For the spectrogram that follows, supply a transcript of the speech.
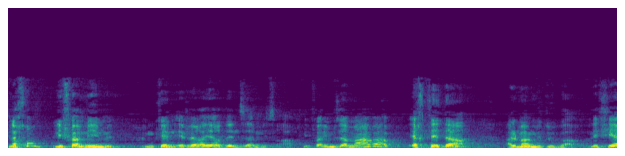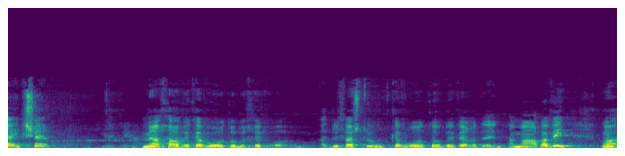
נכון, לפעמים, אם כן, עבר הירדן זה המזרח, לפעמים זה המערב. איך תדע על מה מדובר? לפי ההקשר. מאחר וקברו אותו בחברון, אז בפשטות קברו אותו הירדן המערבי. כלומר,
